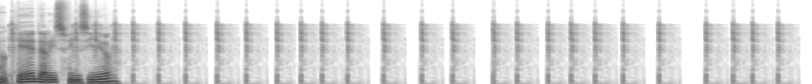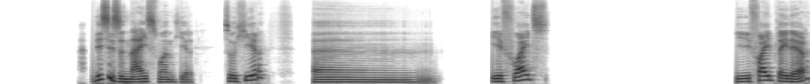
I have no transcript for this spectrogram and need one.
Okay, there is things here. This is a nice one here. So here, uh, if white, if white play there,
